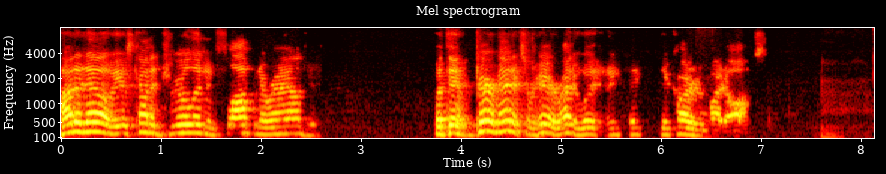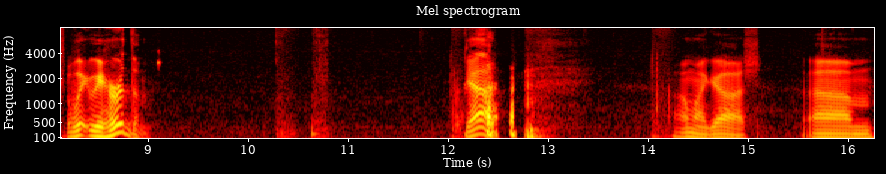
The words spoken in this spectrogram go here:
I don't know. He was kind of drooling and flopping around. But the paramedics were here right away. They, they, they carted him right off. We, we heard them. Yeah. oh my gosh. Um,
